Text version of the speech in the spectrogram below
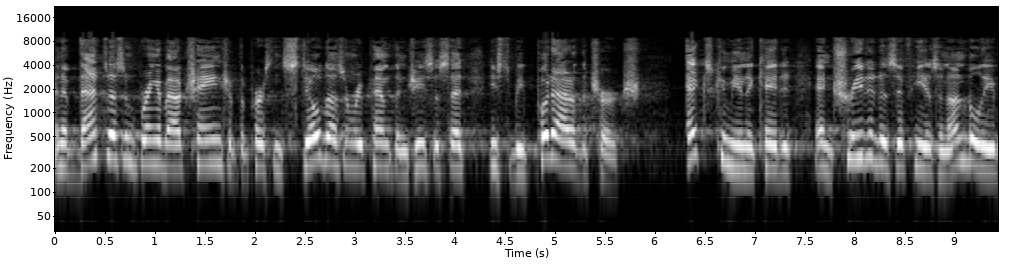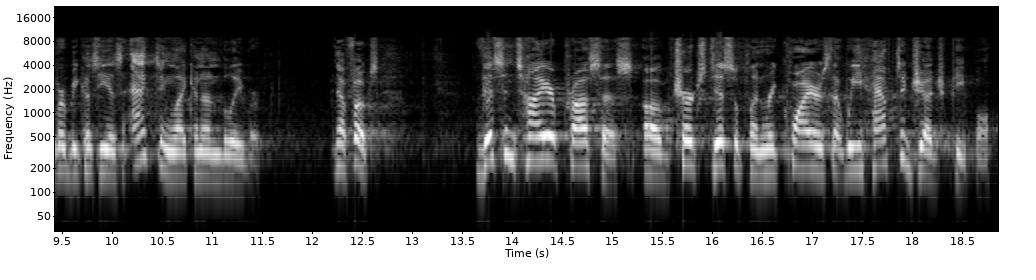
And if that doesn't bring about change, if the person still doesn't repent, then Jesus said he's to be put out of the church, excommunicated, and treated as if he is an unbeliever because he is acting like an unbeliever. Now, folks, this entire process of church discipline requires that we have to judge people.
